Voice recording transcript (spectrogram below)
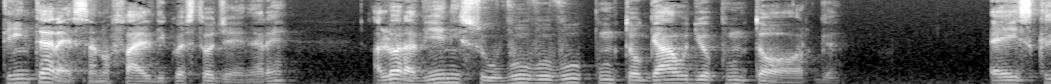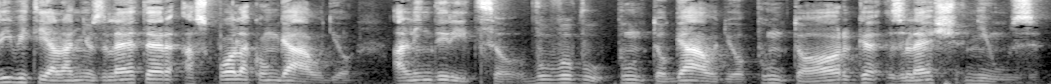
Ti interessano file di questo genere? Allora vieni su www.gaudio.org e iscriviti alla newsletter A Scuola con Gaudio all'indirizzo www.gaudio.org/news.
